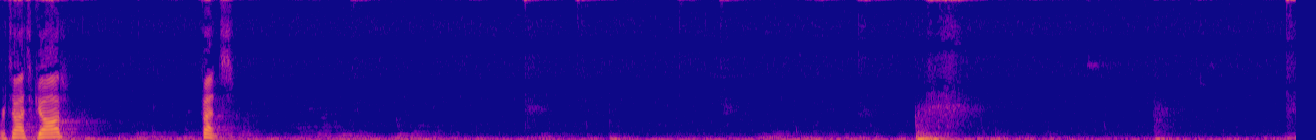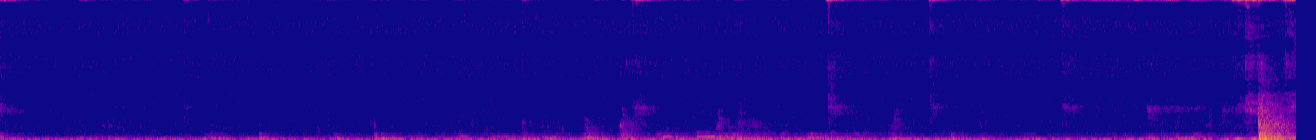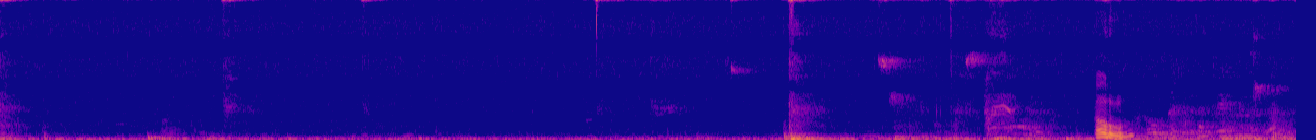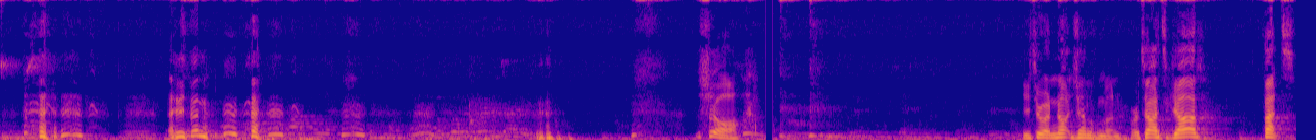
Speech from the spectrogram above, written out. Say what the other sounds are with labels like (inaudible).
Retire to guard. Fence. Oh. (laughs) Anything? (laughs) sure. You two are not gentlemen. Retire to guard. Fence.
